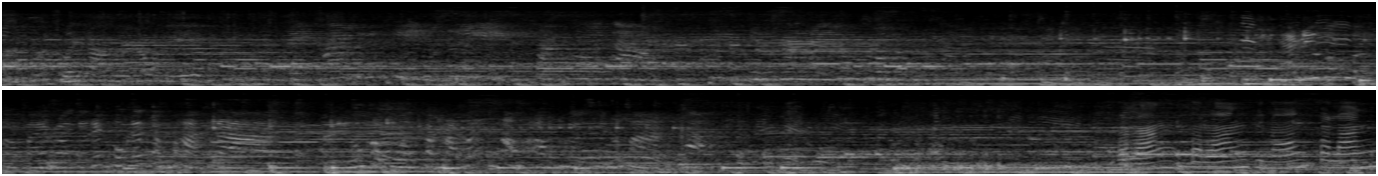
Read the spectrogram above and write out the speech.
สันครับสวยงามเลยครับวันนี้ ฝรั่ง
